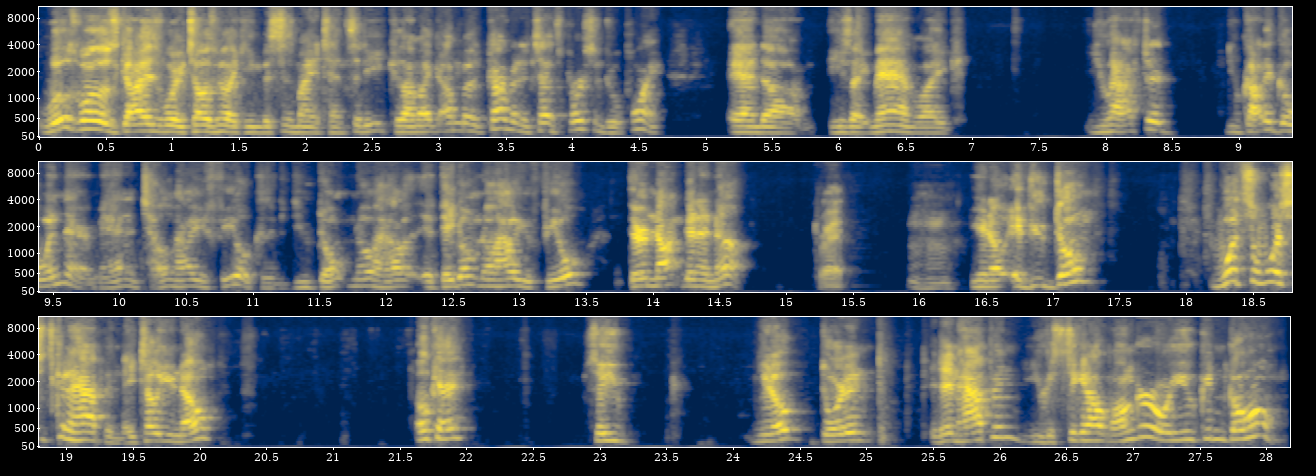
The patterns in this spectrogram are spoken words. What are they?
Will's one of those guys where he tells me like he misses my intensity because I'm like I'm a kind of an intense person to a point, and um, he's like, man, like you have to you got to go in there, man, and tell them how you feel because if you don't know how if they don't know how you feel, they're not gonna know. Right. hmm You know, if you don't, what's the worst that's gonna happen? They tell you no. Okay, so you, you know, door didn't it didn't happen. You can stick it out longer, or you can go home.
